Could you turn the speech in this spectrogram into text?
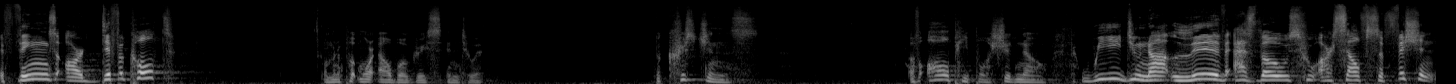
If things are difficult, I'm going to put more elbow grease into it. But Christians, of all people, should know we do not live as those who are self sufficient.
